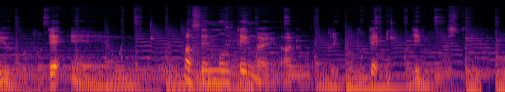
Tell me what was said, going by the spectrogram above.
いうことで、えー、まあ、専門店街があるということで行ってみました。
